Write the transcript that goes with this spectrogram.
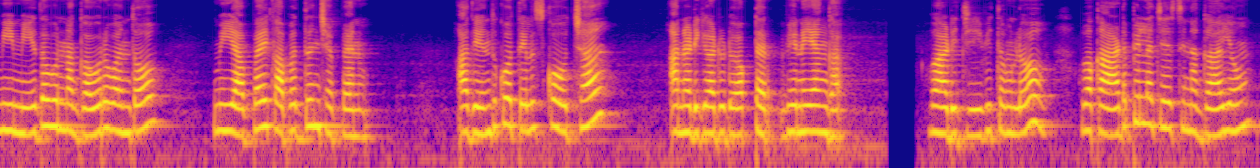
మీ మీద ఉన్న గౌరవంతో మీ అబ్బాయికి అబద్ధం చెప్పాను. అదెందుకో తెలుసుకోవచ్చా? అని అడిగాడు డాక్టర్ వినయంగా. వాడి జీవితంలో ఒక ఆడపిల్ల చేసిన గాయం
